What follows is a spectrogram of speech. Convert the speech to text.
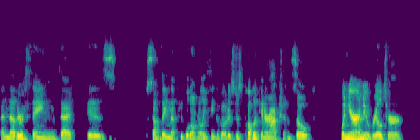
another thing that is something that people don't really think about is just public interaction. So when you're a new realtor,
